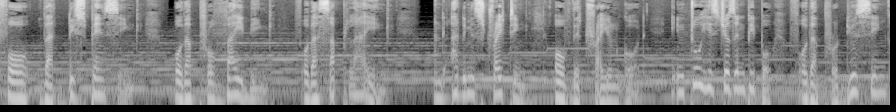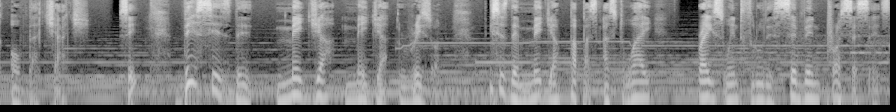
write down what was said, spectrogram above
for the dispensing, for the providing, for the supplying, and administrating of the triune God into his chosen people for the producing of the church. See, this is the major, major reason. This is the major purpose as to why Christ went through the seven processes.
